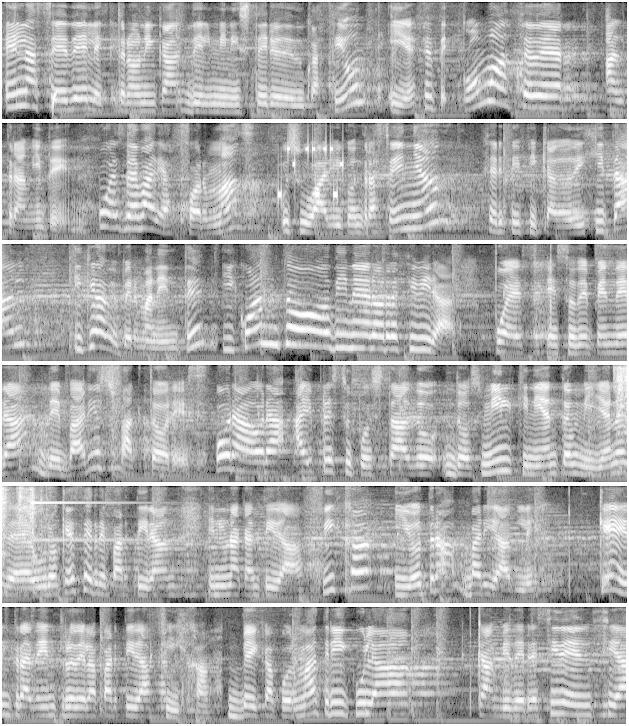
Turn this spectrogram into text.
en la sede electrónica del Ministerio de Educación y FP. ¿Cómo acceder al trámite? Pues de varias formas. Usuario y contraseña, certificado digital y clave permanente. ¿Y cuánto dinero recibirás? Pues eso dependerá de varios factores. Por ahora hay presupuestado 2.500 millones de euros que se repartirán en una cantidad fija y otra variable. ¿Qué entra dentro de la partida fija? Beca por matrícula, cambio de residencia,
